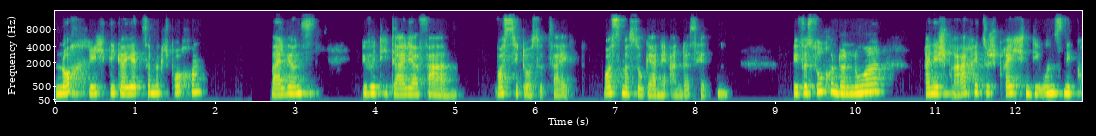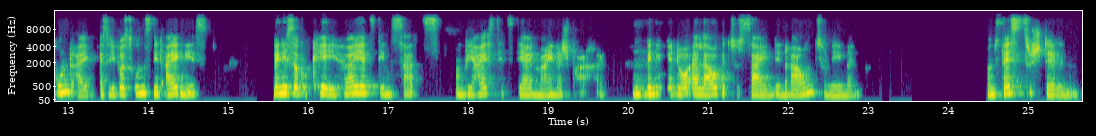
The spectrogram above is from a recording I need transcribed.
noch richtiger, jetzt haben wir gesprochen, weil wir uns über die Teile erfahren, was sie da so zeigt, was wir so gerne anders hätten. Wir versuchen dann nur eine Sprache zu sprechen, die uns nicht grundeigen, also die was uns nicht eigen ist. Wenn ich sage, okay, ich höre jetzt den Satz und wie heißt jetzt der in meiner Sprache? Mhm. Wenn ich mir da erlaube zu sein, den Raum zu nehmen und festzustellen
